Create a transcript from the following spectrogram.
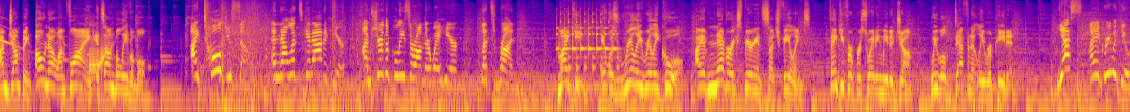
I'm jumping. Oh no, I'm flying. It's unbelievable. I told you so. And now let's get out of here. I'm sure the police are on their way here. Let's run. Mikey, it was really, really cool. I have never experienced such feelings. Thank you for persuading me to jump. We will definitely repeat it. Yes, I agree with you,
